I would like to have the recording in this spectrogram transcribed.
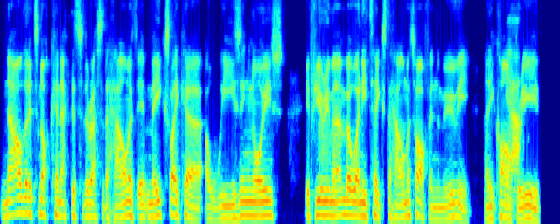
now that it's not connected to the rest of the helmet, it makes like a, a wheezing noise. If you remember when he takes the helmet off in the movie and he can't yeah. breathe,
